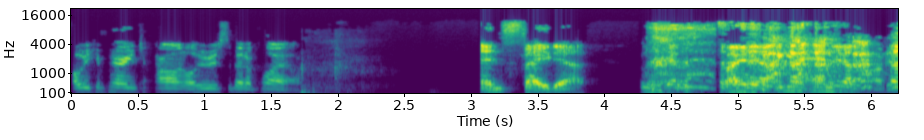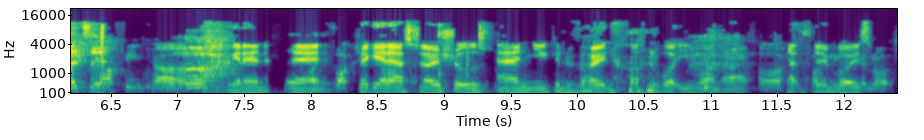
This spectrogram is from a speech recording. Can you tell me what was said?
Are we comparing talent or who is the better player? And fade out. Fade out. We're gonna end- I That's it. fucking can't. we're going to end it there. Check out our socials and you can vote on what you want. All right. Oh, I Chat boys. cannot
